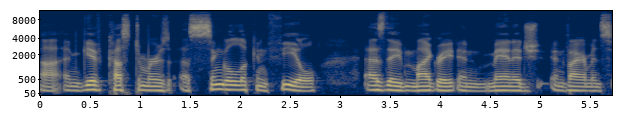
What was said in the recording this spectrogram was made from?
uh, and give customers a single look and feel as they migrate and manage environments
